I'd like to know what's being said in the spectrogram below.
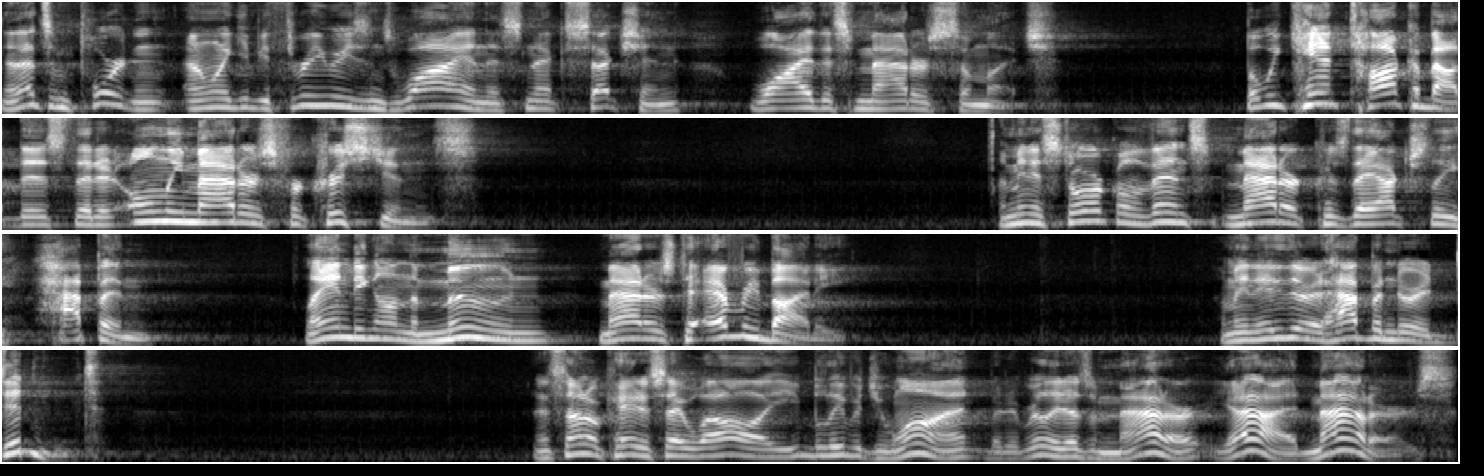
Now, that's important. I want to give you three reasons why in this next section, why this matters so much. But we can't talk about this that it only matters for Christians. I mean, historical events matter because they actually happen. Landing on the moon matters to everybody. I mean, either it happened or it didn't. And it's not okay to say, well, you believe what you want, but it really doesn't matter. Yeah, it matters.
